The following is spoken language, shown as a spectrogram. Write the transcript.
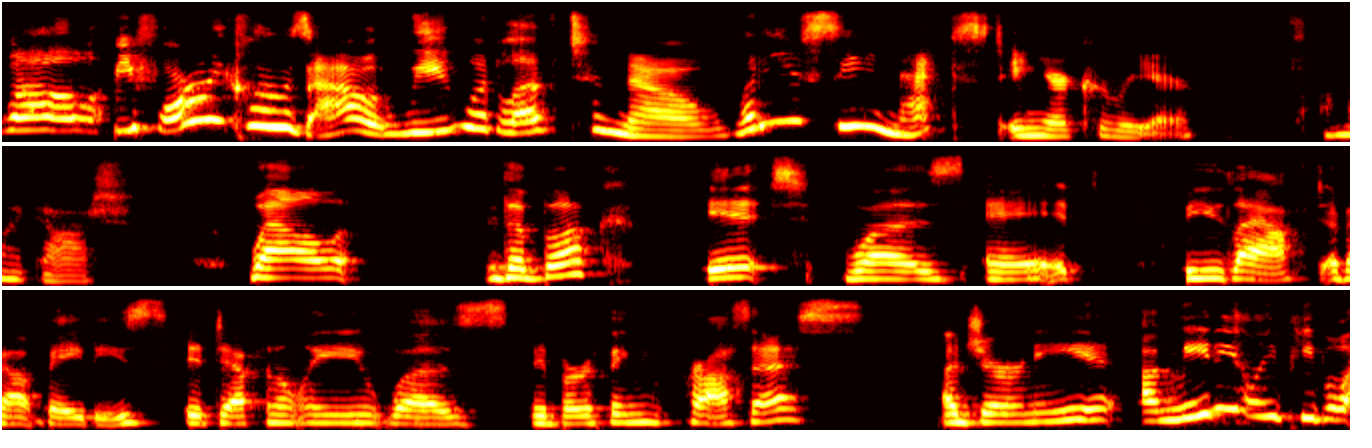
Well, before we close out, we would love to know what do you see next in your career? Oh my gosh. Well, the book, it was a, you laughed about babies. It definitely was a birthing process, a journey. Immediately, people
